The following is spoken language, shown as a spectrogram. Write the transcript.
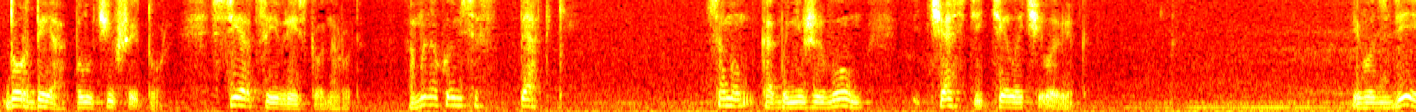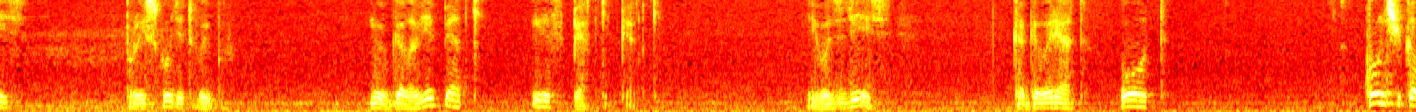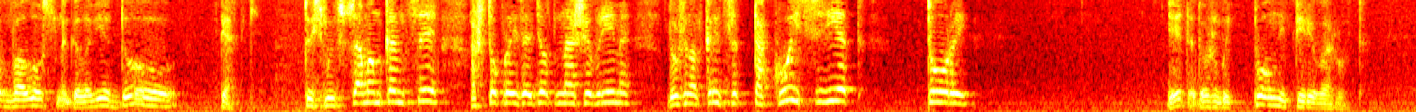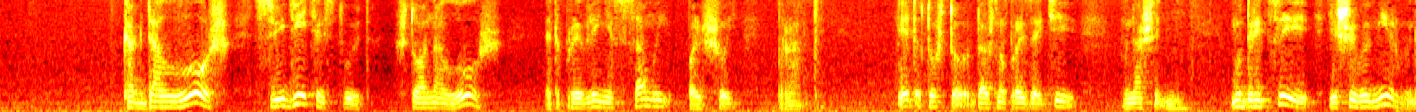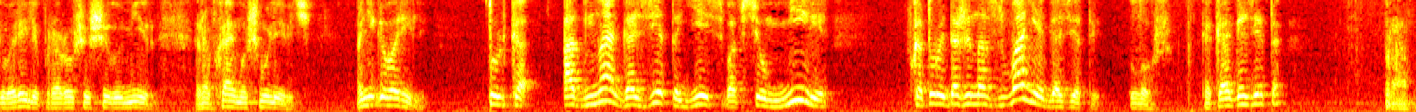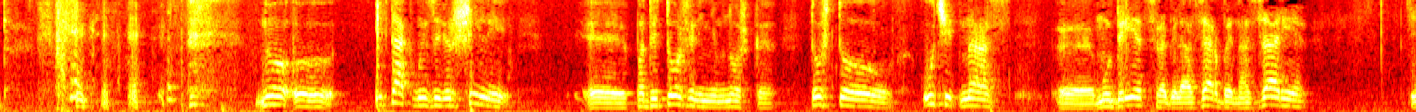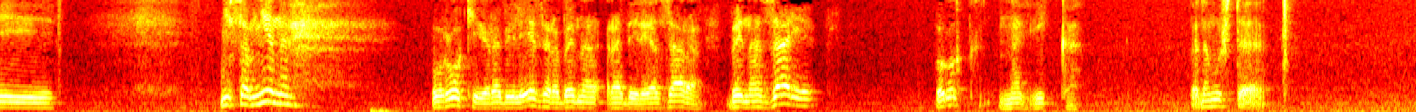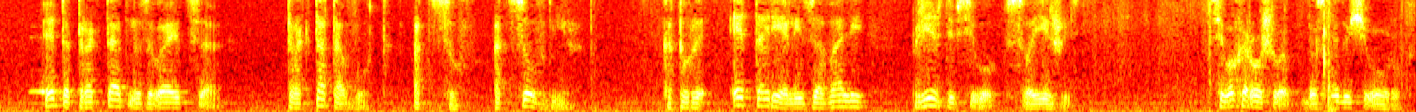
Дордеа, получивший Тор, сердце еврейского народа. А мы находимся в пятке, в самом как бы неживом части тела человека. И вот здесь происходит выбор. Мы в голове пятки или в пятке пятки. И вот здесь, как говорят, от кончиков волос на голове до пятки. То есть мы в самом конце, а что произойдет в наше время? Должен открыться такой свет Торы. И это должен быть полный переворот. Когда ложь свидетельствует, что она ложь, это проявление самой большой правды. И это то, что должно произойти в наши дни мудрецы Ешивы Мир, мы говорили про Рош Ешивы Мир, Равхайма Шмулевич, они говорили, только одна газета есть во всем мире, в которой даже название газеты – ложь. Какая газета? Правда. Ну, э, итак, мы завершили, э, подытожили немножко то, что учит нас э, мудрец Рабелазар бен Азария – и, несомненно, уроки Раби Лезера, Бена, Раби Леазара, Беназария, урок на века. Потому что этот трактат называется трактат Авод, отцов, отцов мира, которые это реализовали прежде всего в своей жизни. Всего хорошего, до следующего урока.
